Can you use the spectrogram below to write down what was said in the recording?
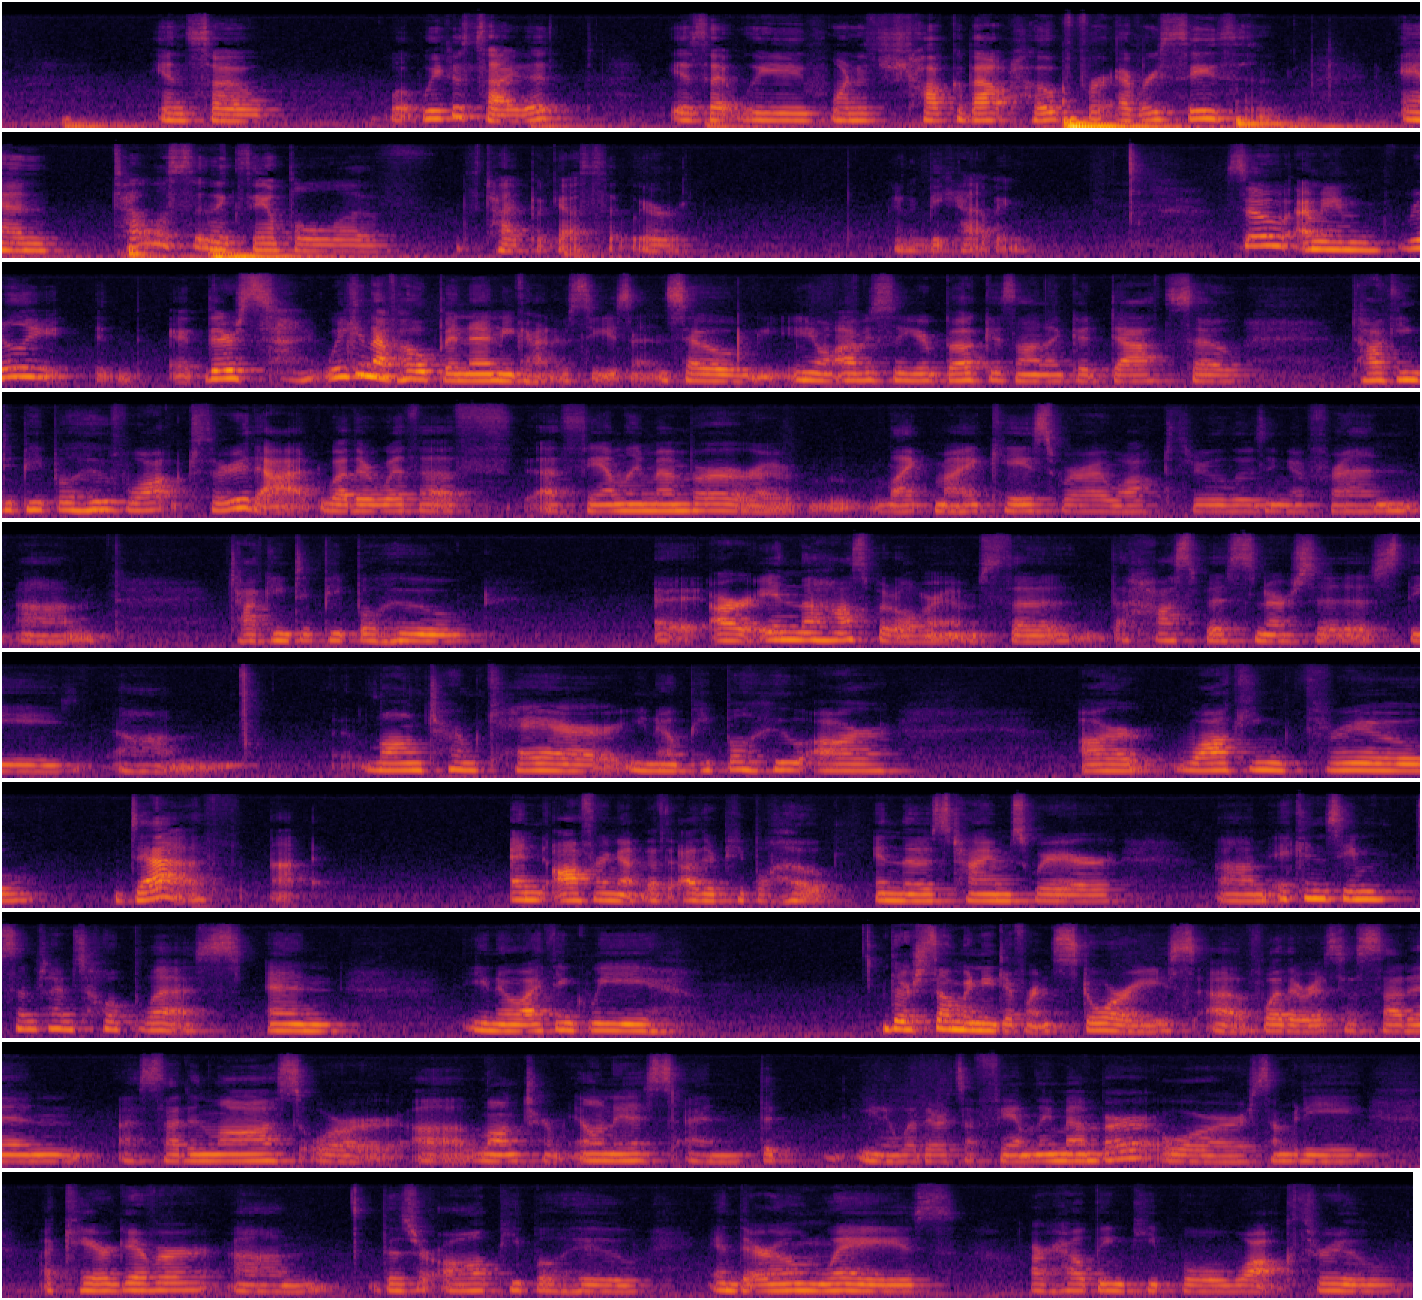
And so, what we decided is that we wanted to talk about hope for every season. And tell us an example of the type of guests that we're going to be having. So, I mean, really, there's we can have hope in any kind of season. So, you know, obviously, your book is on a good death. So, talking to people who've walked through that, whether with a, a family member or like my case where I walked through losing a friend, um, talking to people who uh, are in the hospital rooms, the, the hospice nurses, the um, long term care, you know, people who are are walking through death uh, and offering up other people hope in those times where um, it can seem sometimes hopeless. And, you know, I think we, there's so many different stories of whether it's a sudden a sudden loss or a long-term illness and the you know whether it's a family member or somebody a caregiver um, those are all people who in their own ways are helping people walk through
